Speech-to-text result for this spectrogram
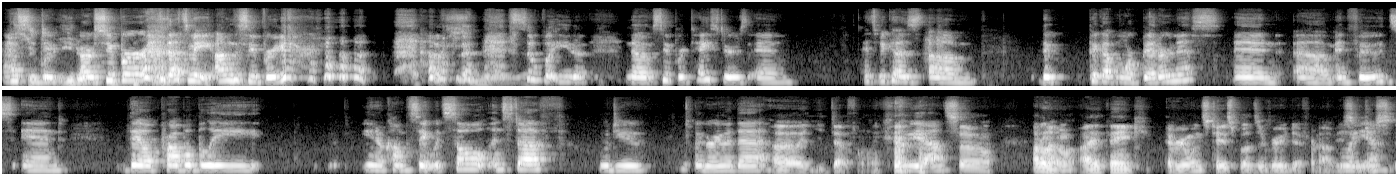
has Super to do eater? or super that's me. I'm the super eater. I'm the Super eater. super eater. No, super tasters and it's because um, they pick up more bitterness in um, in foods and they'll probably you know compensate with salt and stuff. Would you agree with that? Uh, definitely. Yeah. so I don't know. I think everyone's taste buds are very different. Obviously, Well, yeah. just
